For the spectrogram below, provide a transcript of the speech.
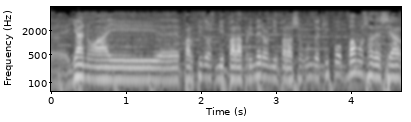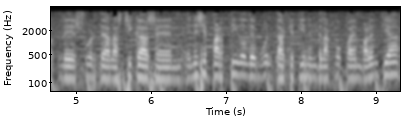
Eh, ya no hay eh, partidos ni para primero ni para segundo equipo. Vamos a desearle suerte a las chicas en, en, ese partido de vuelta que tienen de la Copa en Valencia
